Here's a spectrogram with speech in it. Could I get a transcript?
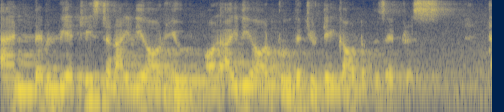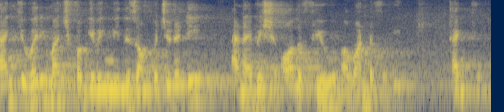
and there will be at least an idea or you or idea or two that you take out of this address. Thank you very much for giving me this opportunity and I wish all of you a wonderful evening. Thank you.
